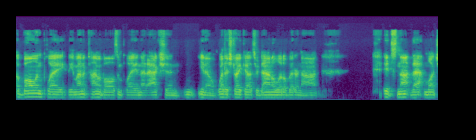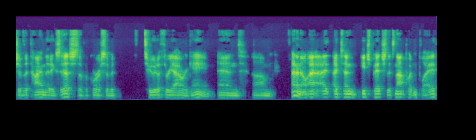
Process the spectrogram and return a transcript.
a ball in play, the amount of time a ball is in play in that action, you know, whether strikeouts are down a little bit or not, it's not that much of the time that exists of the course of a two to three hour game, and um, I don't know. I, I, I tend each pitch that's not put in play a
